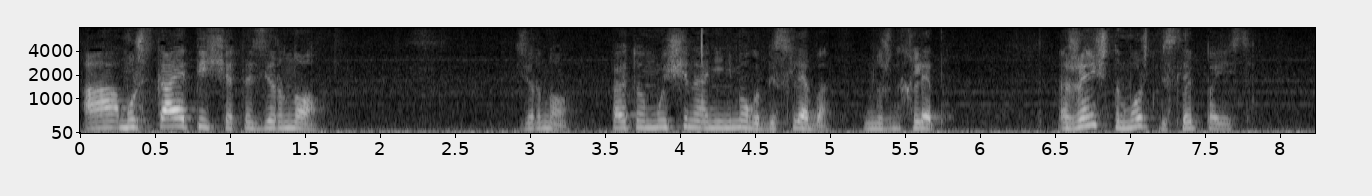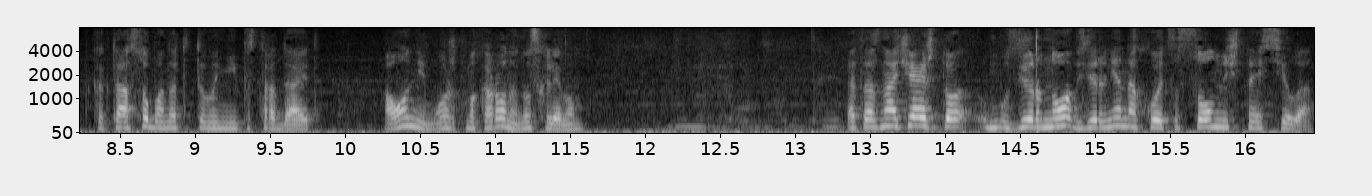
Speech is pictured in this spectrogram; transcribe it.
А мужская пища это зерно. Зерно. Поэтому мужчины, они не могут без хлеба. Им нужен хлеб. А женщина может без хлеба поесть. Как-то особо она от этого не пострадает. А он не может макароны, но с хлебом. Это означает, что зерно, в зерне находится солнечная сила.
